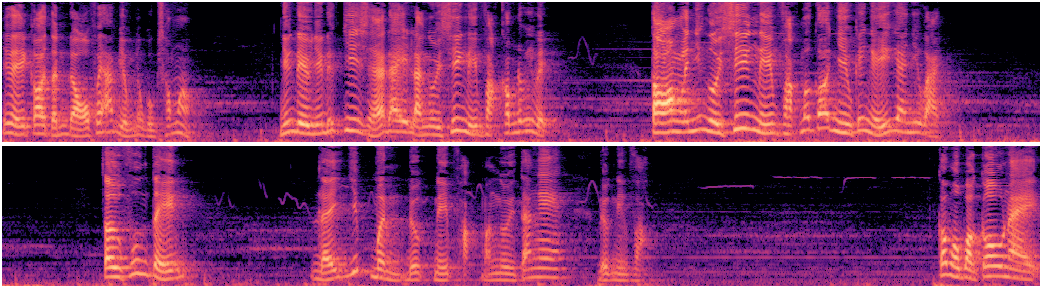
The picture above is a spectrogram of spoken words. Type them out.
Như vậy coi tịnh độ phải áp dụng trong cuộc sống không? Những điều những đức chia sẻ đây là người siêng niệm phật không đó quý vị. Toàn là những người siêng niệm phật mới có nhiều cái nghĩ ra như vậy. Từ phương tiện để giúp mình được niệm phật mà người ta nghe được niệm phật. Có một bà cô này,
